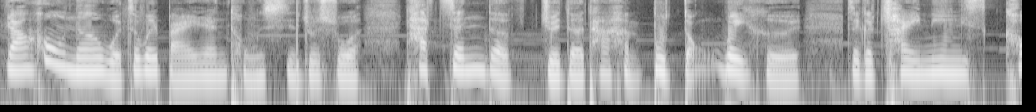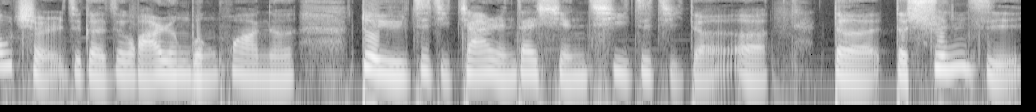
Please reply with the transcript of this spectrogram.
然后呢，我这位白人同事就说，他真的觉得他很不懂，为何这个 Chinese culture 这个这个华人文化呢，对于自己家人在嫌弃自己的呃。的的孙子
